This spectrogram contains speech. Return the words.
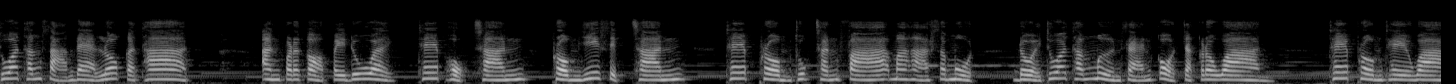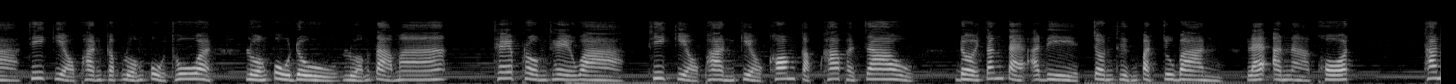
ทั่วทั้งสามแดนโลกธาตุอันประกอบไปด้วย เทพหกชั้น พรหมยี่สิบชั้น เทพพรหมทุกชั้นฟ้ามหาสมุทรโดยทั่วทั้งหมื่นแสนโกฏจักรวาล ทพพรหมเทวาที่เกี่ยวพันกับหลวงปู่ทวด หลวงปู่ดู หลวงตาม้าเทพพรหมเทวาที่เกี่ยวพันเกี่ยวข้องกับข้าพเจ้า โดยตั้งแต่อดีตจนถึงปัจจุบันและอนาคต ท่าน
